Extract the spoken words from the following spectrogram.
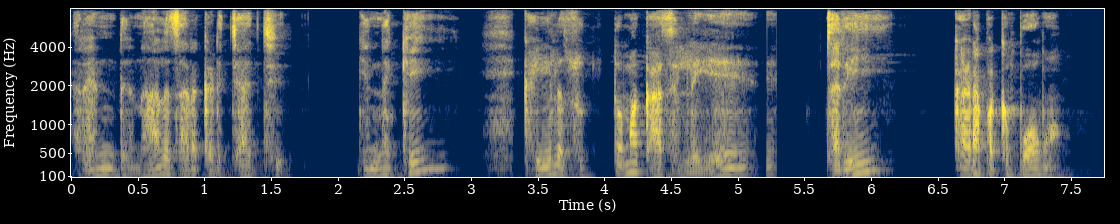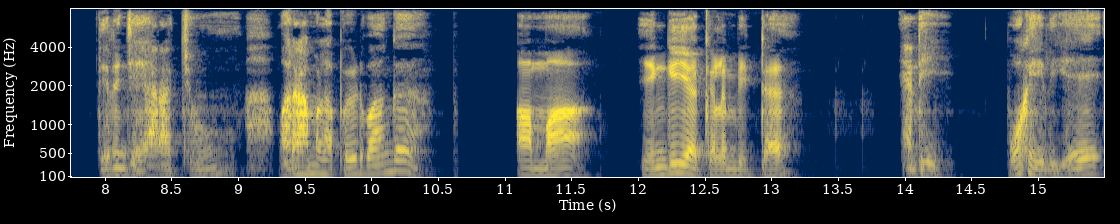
ரெண்டு நாள் சரக்கு அடிச்சாச்சு. இன்னைக்கு கையில் சுத்தமாக காசு இல்லையே. சரி கடை பக்கம் போவோம். தெரிஞ்ச யாராச்சும் வராமலா போயிடுவாங்க. ஆமாம் எங்கேயா கிளம்பிட்ட? ஏண்டி போகையிலேயே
